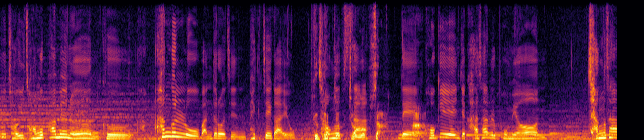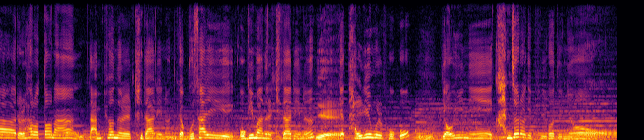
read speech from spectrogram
또 저희 정읍하면은 그 한글로 만들어진 백제가요 그 백제- 정읍사. 정읍사. 네, 아. 거기에 이제 가사를 보면 장사를 하러 떠난 남편을 기다리는, 그러니까 무사히 오기만을 기다리는 예. 그러니까 달림을 보고 음. 여인이 간절하게 빌거든요. 어,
